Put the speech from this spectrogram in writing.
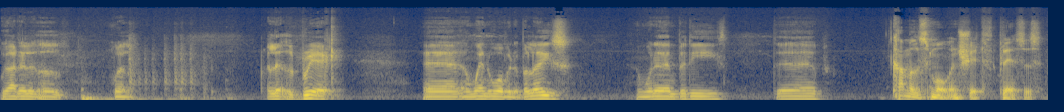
we had a little, well, a little break, uh, and went over to Belize, and one of them bloody, the Camel smoking shit places.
